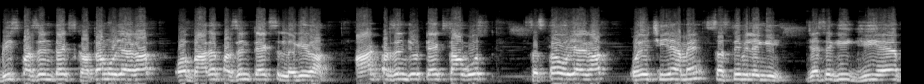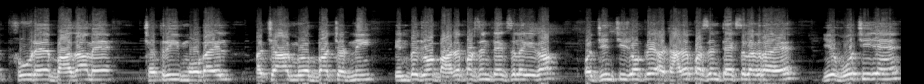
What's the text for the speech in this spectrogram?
20 परसेंट टैक्स खत्म हो जाएगा और 12 परसेंट टैक्स लगेगा। 8 परसेंट जो टैक्स था, वो सस्ता हो जाएगा और ये चीज़ें हमें सस्ती मिलेंगी। जैसे कि घी है फ्रूट है, बादाम है, छतरी मोबाइल अचार, मुरब्बा, चटनी, इन पे जो बारह परसेंट टैक्स लगेगा और जिन चीज़ों पे अठारह परसेंट टैक्स लग रहा है, ये वो चीज़ें हैं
